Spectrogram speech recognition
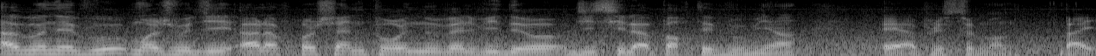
abonnez-vous. Moi je vous dis à la prochaine pour une nouvelle vidéo. D'ici là, portez-vous bien et à plus tout le monde. Bye.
